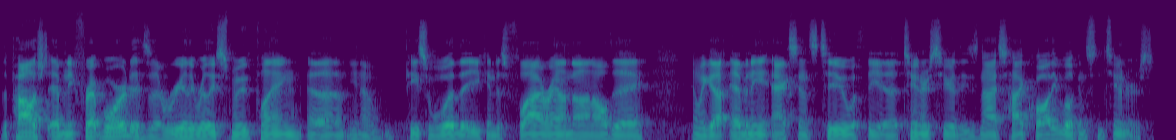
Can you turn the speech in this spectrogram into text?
The polished ebony fretboard is a really, really smooth playing, uh, you know, piece of wood that you can just fly around on all day. And we got ebony accents too with the uh, tuners here, these nice high quality Wilkinson tuners.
